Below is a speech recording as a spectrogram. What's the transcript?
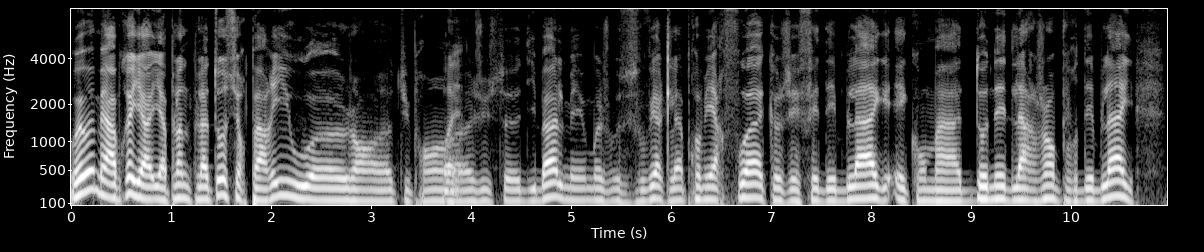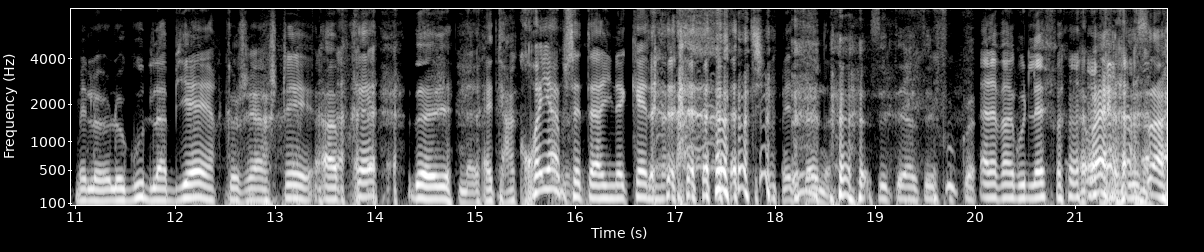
Ouais, ouais, mais après, il y a, y a, plein de plateaux sur Paris où genre tu prends juste 10 balles. Mais moi, je me souviens que la première fois que j'ai fait des blagues et qu'on m'a donné de l'argent pour des blagues, mais le, le goût de la bière que j'ai acheté après de... elle était incroyable cette Heineken. tu m'étonnes. C'était assez fou quoi. Elle avait un goût de lèvre. ouais, c'est ça.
